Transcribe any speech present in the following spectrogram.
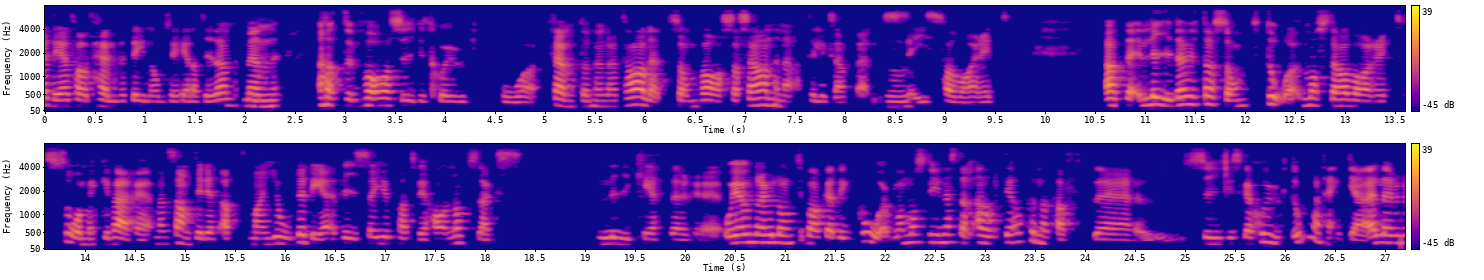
är, det är att ha ett helvete inom sig hela tiden. Men Mm. att vara psykiskt sjuk på 1500-talet som Vasasönerna till exempel Mm. sägs ha varit att lida utav sånt då måste ha varit så mycket värre. Men samtidigt att man gjorde det visar ju på att vi har något slags likheter. Och jag undrar hur långt tillbaka det går. Man måste ju nästan alltid ha kunnat haft eh, psykiska sjukdomar tänker jag. Eller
